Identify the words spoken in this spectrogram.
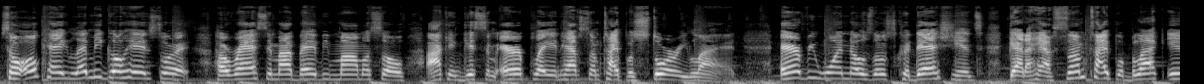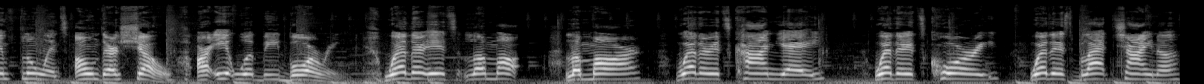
So, okay, let me go ahead and start harassing my baby mama so I can get some airplay and have some type of storyline. Everyone knows those Kardashians gotta have some type of black influence on their show, or it would be boring. Whether it's Lamar, Lamar, whether it's Kanye, whether it's Corey, whether it's Blac Chyna,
